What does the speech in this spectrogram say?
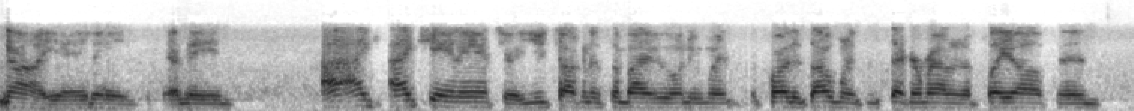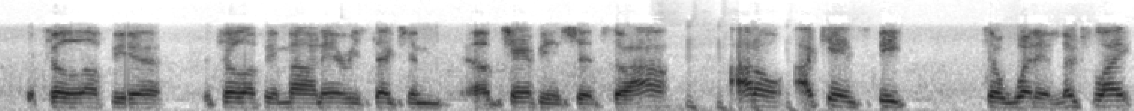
No, yeah, it is. I mean, I I can't answer. You're talking to somebody who only went the farthest I went to the second round of the playoffs and the Philadelphia the Philadelphia Mount Airy section of championship. So I I don't I can't speak to what it looks like,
